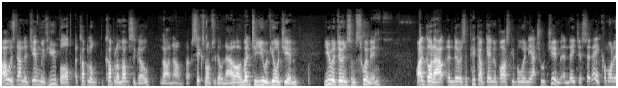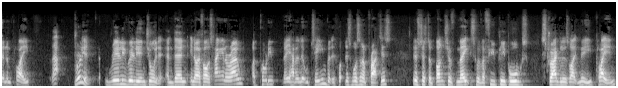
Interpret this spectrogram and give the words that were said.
I was down the gym with you, Bob, a couple of couple of months ago. No, no, about six months ago now. I went to you with your gym. You were doing some swimming. I got out and there was a pickup game of basketball in the actual gym, and they just said, "Hey, come on in and play." That brilliant. Really, really enjoyed it. And then you know, if I was hanging around, I probably they had a little team, but this wasn't a practice. It was just a bunch of mates with a few people, stragglers like me, playing.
